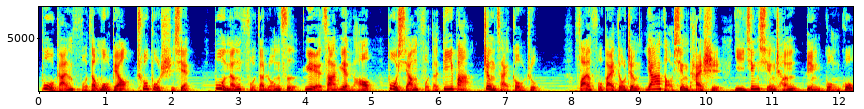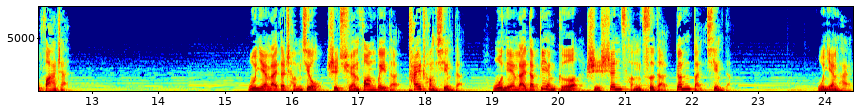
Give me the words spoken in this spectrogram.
不敢腐的目标初步实现，不能腐的笼子越扎越牢。不想腐的堤坝正在构筑，反腐败斗争压倒性态势已经形成并巩固发展。五年来的成就是全方位的、开创性的；五年来的变革是深层次的、根本性的。五年来，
